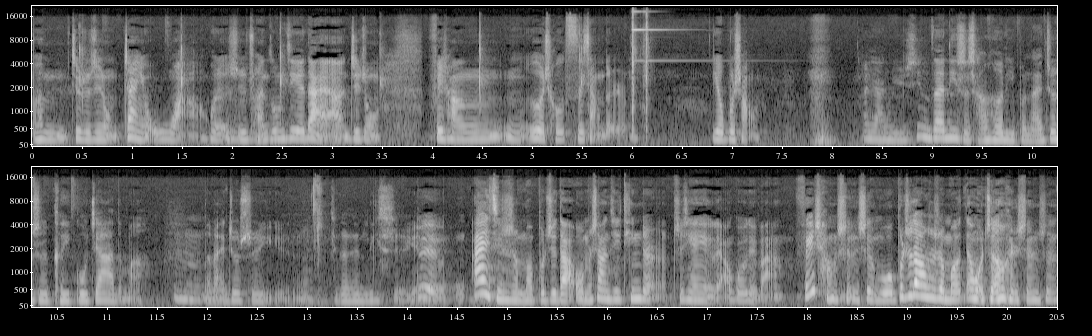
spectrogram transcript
很就是这种占有物啊，或者是传宗接代啊这种非常嗯恶臭思想的人有不少。哎呀，女性在历史长河里本来就是可以估价的嘛，嗯，本来就是这个是历史原因。对，爱情是什么不知道。我们上期 Tinder 之前也聊过，对吧？非常神圣，我不知道是什么，但我知道很神圣。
